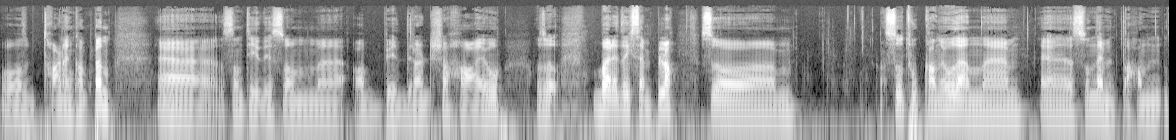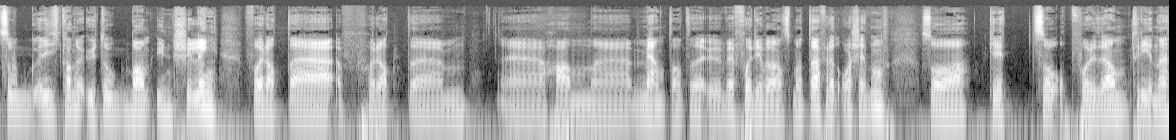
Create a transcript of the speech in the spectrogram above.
og tar den kampen. Eh, samtidig som eh, Abid Raja har jo altså, Bare et eksempel, da. Så så tok han jo den eh, eh, Så nevnte han Så gikk han jo ut og ba om unnskyldning for at, eh, for at eh, han mente at ved forrige landsmøte for et år siden så, krit, så oppfordrer han Trine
